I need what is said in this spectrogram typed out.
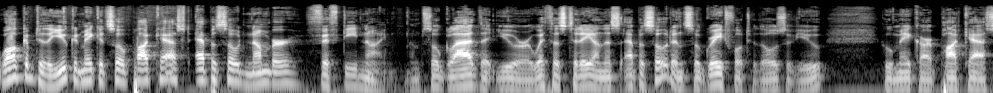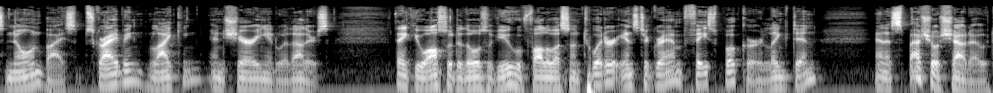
Welcome to the You Can Make It So podcast, episode number 59. I'm so glad that you are with us today on this episode and so grateful to those of you who make our podcast known by subscribing, liking, and sharing it with others. Thank you also to those of you who follow us on Twitter, Instagram, Facebook, or LinkedIn, and a special shout out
